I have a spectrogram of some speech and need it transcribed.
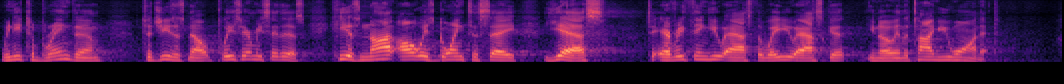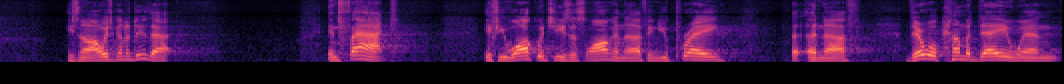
We need to bring them to Jesus. Now, please hear me say this He is not always going to say yes to everything you ask the way you ask it, you know, in the time you want it. He's not always going to do that. In fact, if you walk with Jesus long enough and you pray enough, there will come a day when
